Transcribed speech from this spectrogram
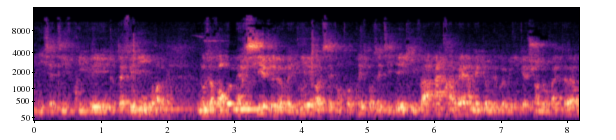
l'initiative privée est tout à fait libre. Nous avons remercié, je devrais dire, cette entreprise pour cette idée qui va, à travers un médium de communication novateur,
